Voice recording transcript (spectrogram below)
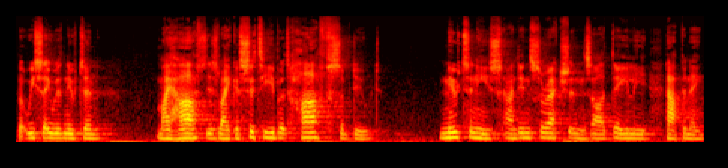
But we say with Newton, my heart is like a city but half subdued. Mutinies and insurrections are daily happening.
